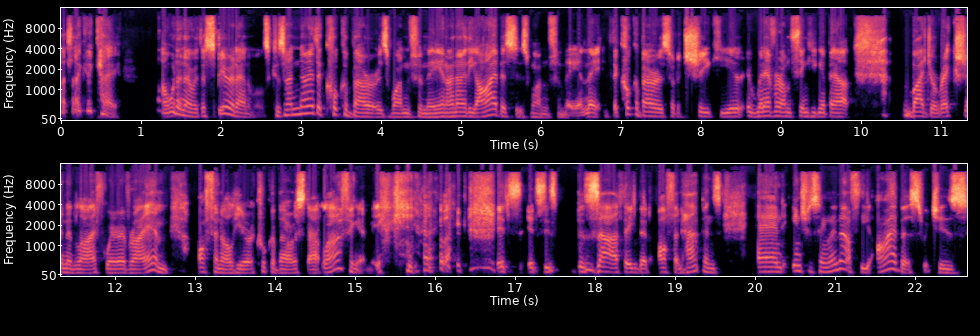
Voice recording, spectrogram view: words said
I was like, okay, I want to know with the spirit animals because I know the kookaburra is one for me, and I know the ibis is one for me. And the, the kookaburra is sort of cheeky. Whenever I'm thinking about my direction in life, wherever I am, often I'll hear a kookaburra start laughing at me. Like it's it's this bizarre thing that often happens. And interestingly enough, the ibis, which is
